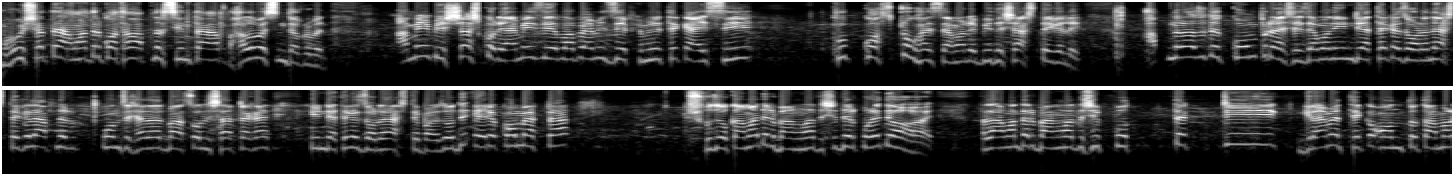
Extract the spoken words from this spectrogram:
ভবিষ্যতে আমাদের কথা আপনার চিন্তা, ভালোভাবে চিন্তা করবেন। আমি বিশ্বাস করি, আমি যেভাবে আমি যে ফ্যামিলি থেকে আইছি খুব কষ্ট হয়েছে আমার বিদেশে আসতে গেলে। আপনারা যদি কম প্রাইসে যেমন ইন্ডিয়া থেকে জড়ানে আসতে গেলে আপনার পঞ্চাশ হাজার বা চল্লিশ হাজার টাকায় ইন্ডিয়া থেকে জড়ানে আসতে পারে। যদি এরকম একটা সুযোগ আমাদের বাংলাদেশিদের করে দেওয়া হয়, তাহলে আমাদের বাংলাদেশি প্রত্যেকটি গ্রামের থেকে অন্তত আমার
